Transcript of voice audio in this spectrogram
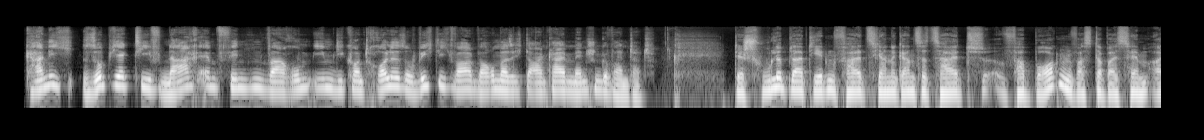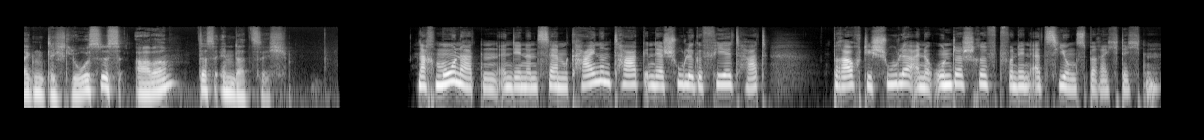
kann ich subjektiv nachempfinden, warum ihm die Kontrolle so wichtig war und warum er sich da an keinem Menschen gewandt hat. Der Schule bleibt jedenfalls ja eine ganze Zeit verborgen, was da bei Sam eigentlich los ist, aber das ändert sich. Nach Monaten, in denen Sam keinen Tag in der Schule gefehlt hat, braucht die Schule eine Unterschrift von den Erziehungsberechtigten.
